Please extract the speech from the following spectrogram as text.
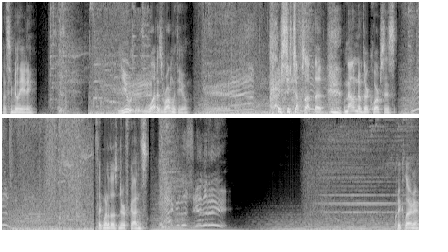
That's humiliating. You, what is wrong with you? she jumps up the mountain of their corpses. It's like one of those Nerf guns. Quick learner.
